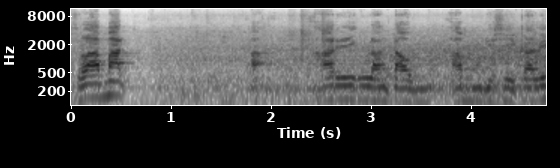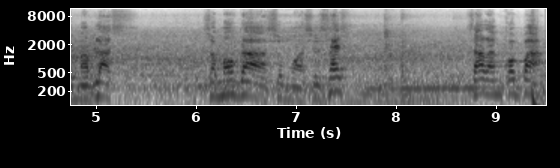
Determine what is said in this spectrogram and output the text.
selamat hari ulang tahun amunisi ke-15. Semoga semua sukses. Salam kompak.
